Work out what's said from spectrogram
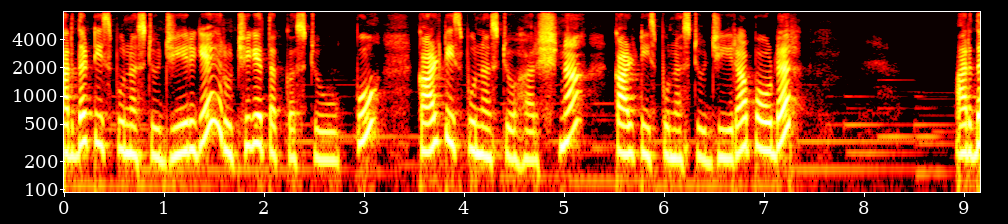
ಅರ್ಧ ಟೀ ಸ್ಪೂನಷ್ಟು ಜೀರಿಗೆ, ರುಚಿಗೆ ತಕ್ಕಷ್ಟು ಉಪ್ಪು, ಕಾಲು ಟೀ ಸ್ಪೂನಷ್ಟು ಅರ್ಶಿನ ಕಾಲು ಟೀ ಸ್ಪೂನಷ್ಟು ಜೀರಾ ಪೌಡರ್, ಅರ್ಧ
